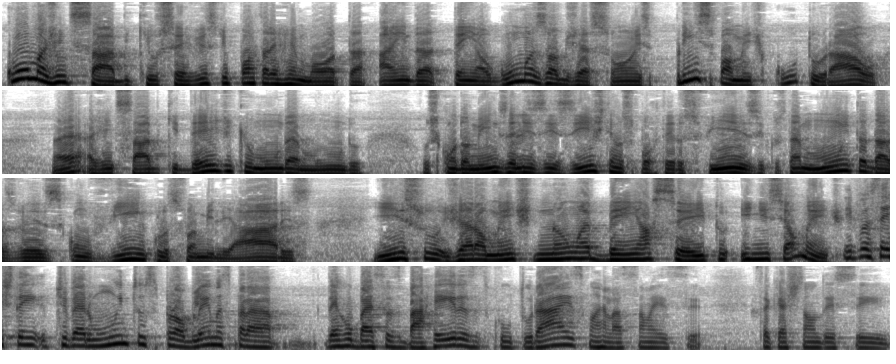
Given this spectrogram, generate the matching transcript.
Como a gente sabe que o serviço de portaria remota ainda tem algumas objeções, principalmente cultural, né? a gente sabe que desde que o mundo é mundo, os condomínios eles existem os porteiros físicos, né? muitas das vezes com vínculos familiares, e isso geralmente não é bem aceito inicialmente. E vocês tem, tiveram muitos problemas para derrubar essas barreiras culturais com relação a esse, essa questão desse,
